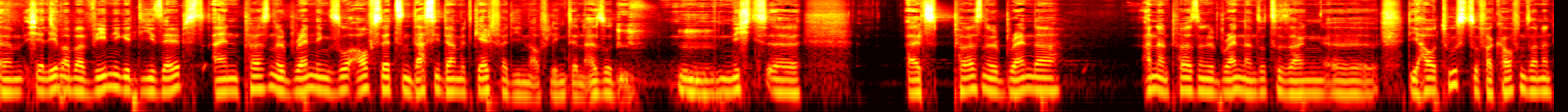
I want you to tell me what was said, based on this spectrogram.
Ähm, ich erlebe aber wenige, die selbst ein Personal Branding so aufsetzen, dass sie damit Geld verdienen auf LinkedIn. Also mhm. nicht äh, als Personal Brander anderen Personal Brandern sozusagen äh, die How-Tos zu verkaufen, sondern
